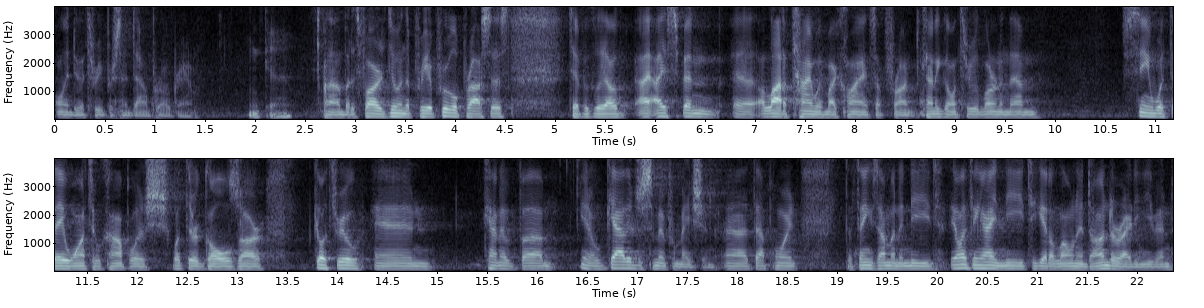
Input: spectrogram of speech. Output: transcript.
only do a three percent down program. Okay. Um, but as far as doing the pre-approval process, typically I'll, I, I spend uh, a lot of time with my clients up front, kind of going through, learning them, seeing what they want to accomplish, what their goals are, go through and kind of um, you know gather just some information. Uh, at that point, the things I'm going to need, the only thing I need to get a loan into underwriting even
